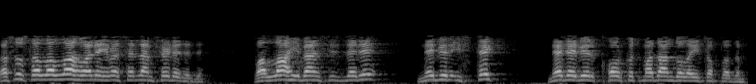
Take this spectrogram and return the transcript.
Resul sallallahu aleyhi ve sellem şöyle dedi. Vallahi ben sizleri ne bir istek ne de bir korkutmadan dolayı topladım.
